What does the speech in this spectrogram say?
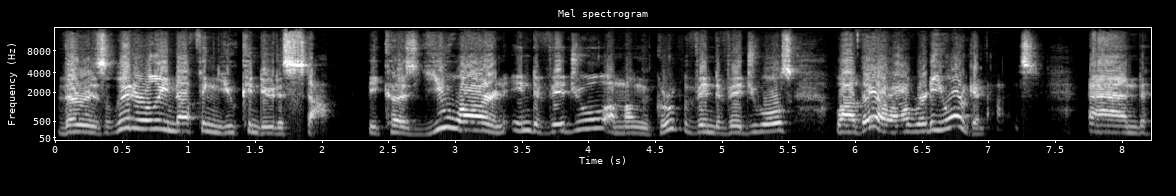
there is literally nothing you can do to stop because you are an individual among a group of individuals while they are already organized. And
